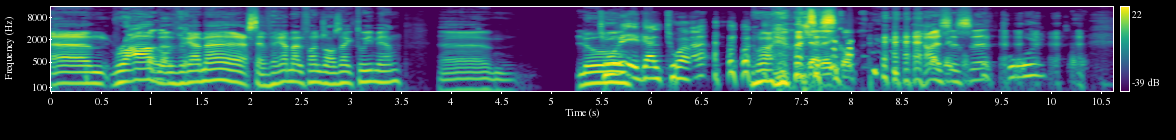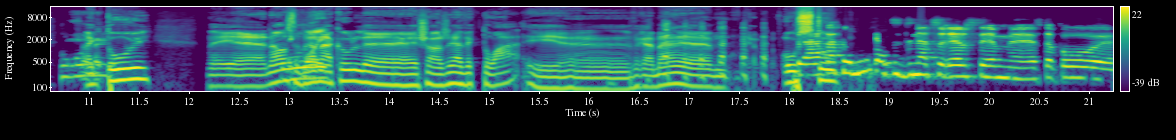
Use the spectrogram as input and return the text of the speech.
Euh, Rob, vraiment, c'était vraiment le fun de jaser avec toi, man. Euh. Toi égale toi. Ouais, ouais, J'avais compris. Ouais, c'est ça. Oui. Avec toi. Mais euh, non, c'est vraiment cool d'échanger avec toi. Et euh, vraiment, euh, aussitôt. mieux quand tu dis naturel, Sim. euh, C'était pas. euh,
